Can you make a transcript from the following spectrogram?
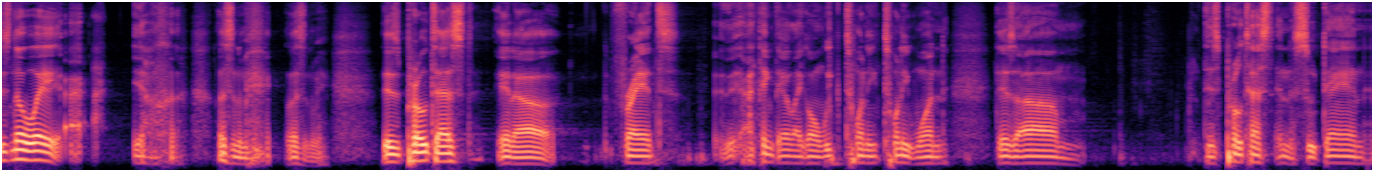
there's no way. I, I, listen to me. Listen to me. There's protest in uh, France. I think they're like on week 20, 21. There's um this protest in the Sudan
